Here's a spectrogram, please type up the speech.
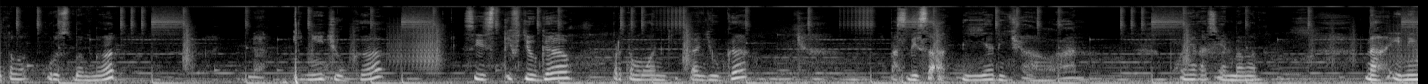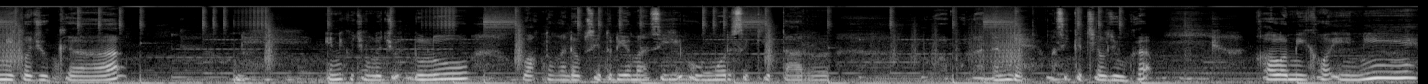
datang kurus banget ini juga. Si Steve juga pertemuan kita juga. Pas di saat dia di jalan. Pokoknya kasihan banget. Nah ini Miko juga. Nih ini kucing lucu. Dulu waktu ngadopsi itu dia masih umur sekitar dua bulanan deh. Masih kecil juga. Kalau Miko ini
